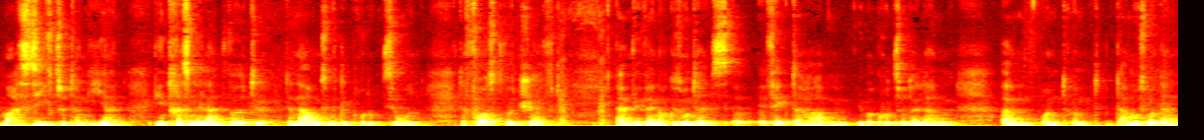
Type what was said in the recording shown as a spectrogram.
massiv zu tangieren. Die Interessen der Landwirte, der Nahrungsmittelproduktion, der Forstwirtschaft. Ähm, wir werden auch Gesundheitseffekte haben, über kurz oder lang. Ähm, und, und da muss man dann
